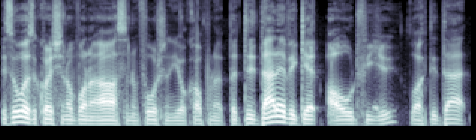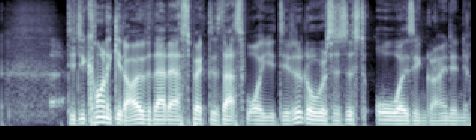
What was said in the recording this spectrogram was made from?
It's always a question I've want to ask, and unfortunately you're copping it. But did that ever get old for you? Like, did that? Did you kind of get over that aspect? As that's why you did it, or is it just always ingrained in you?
